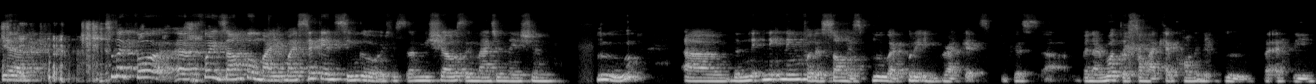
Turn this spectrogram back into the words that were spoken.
Yeah. So like for uh, for example, my my second single, which is uh, Michelle's Imagination, Blue. Um, the nickname for the song is Blue. I put it in brackets because uh, when I wrote the song, I kept calling it Blue. But at the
